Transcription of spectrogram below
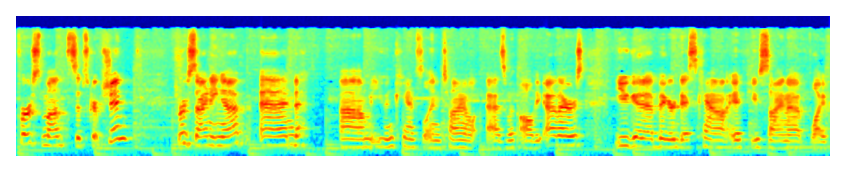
first month subscription for signing up and um, you can cancel anytime as with all the others. You get a bigger discount if you sign up like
